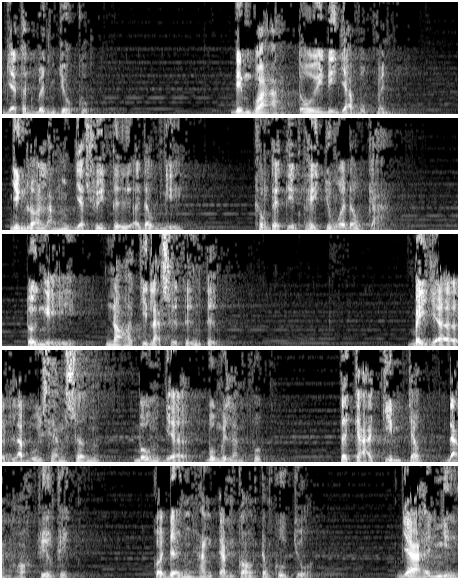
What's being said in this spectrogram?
và thanh bình vô cùng. Đêm qua tôi đi dạo một mình. Những lo lắng và suy tư ở đâu nhỉ? Không thể tìm thấy chúng ở đâu cả. Tôi nghĩ nó chỉ là sự tưởng tượng. Bây giờ là buổi sáng sớm, 4 giờ 45 phút. Tất cả chim chóc đang hót ríu rít. Có đến hàng trăm con trong khu chùa. Và hình như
